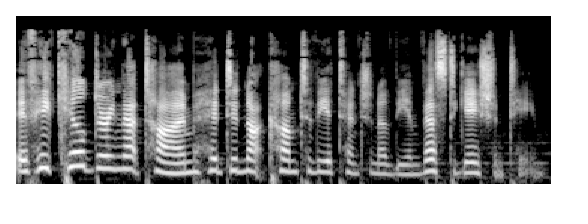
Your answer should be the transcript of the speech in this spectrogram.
If he killed during that time, it did not come to the attention of the investigation team.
